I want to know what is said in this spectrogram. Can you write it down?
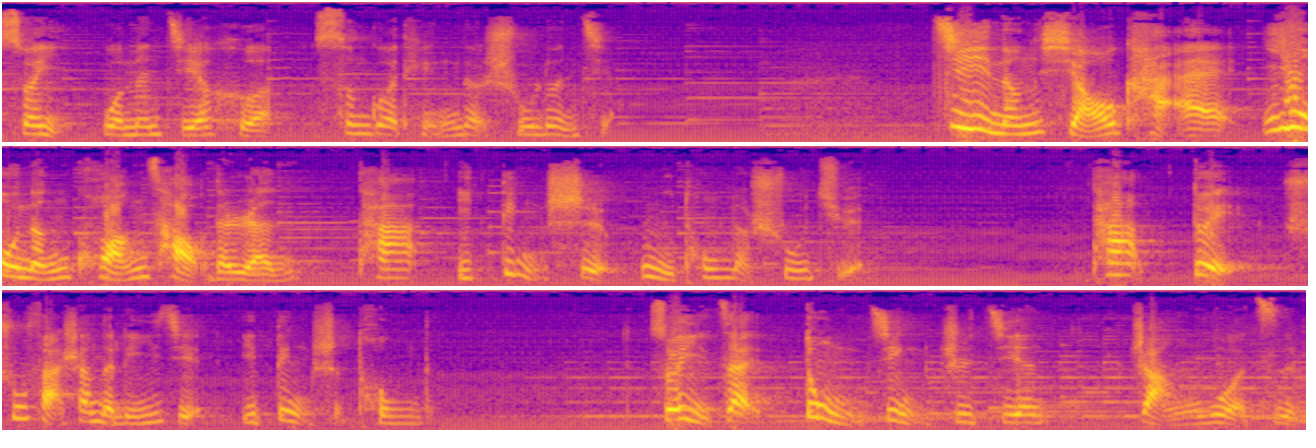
所以，我们结合孙过庭的书论讲，既能小楷又能狂草的人。他一定是悟通了书诀，他对书法上的理解一定是通的，所以在动静之间掌握自如，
